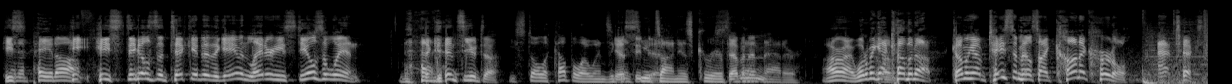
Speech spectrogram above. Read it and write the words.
He's, and it paid off. He, he steals a ticket to the game, and later he steals a win against Utah. He stole a couple of wins Yes, against did. Utah in his career, Seven for that and matter. All right, what do we got Um, coming up? Coming up, Taysom Hill's iconic hurdle at Texas.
